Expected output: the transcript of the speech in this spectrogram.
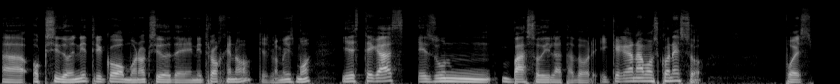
ah, óxido nítrico o monóxido de nitrógeno, que es lo mismo, y este gas es un vasodilatador. ¿Y qué ganamos con eso? Pues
